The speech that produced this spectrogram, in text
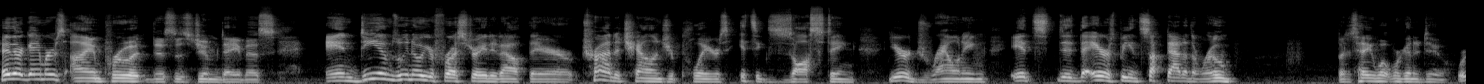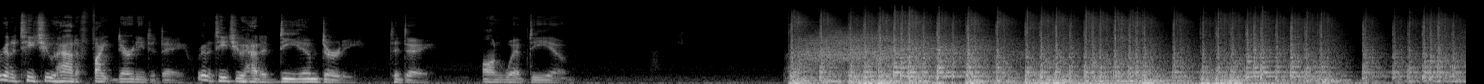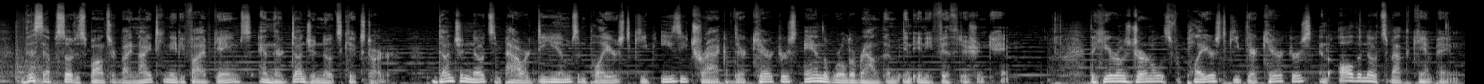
Hey there, gamers. I am Pruitt. This is Jim Davis. And DMs, we know you're frustrated out there trying to challenge your players. It's exhausting. You're drowning. It's the, the air is being sucked out of the room. But I tell you what, we're going to do. We're going to teach you how to fight dirty today. We're going to teach you how to DM dirty today on WebDM. This episode is sponsored by 1985 Games and their Dungeon Notes Kickstarter. Dungeon Notes empower DMs and players to keep easy track of their characters and the world around them in any 5th edition game. The Hero's Journal is for players to keep their characters and all the notes about the campaign.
